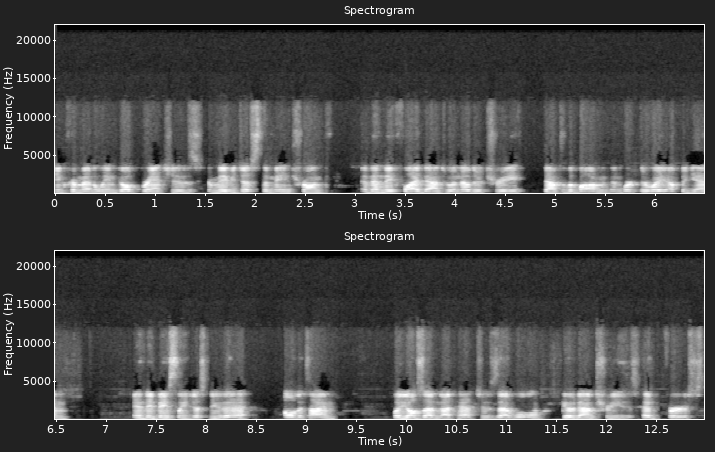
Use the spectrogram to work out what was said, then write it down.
incrementally and go up branches or maybe just the main trunk. And then they fly down to another tree, down to the bottom, and then work their way up again. And they basically just do that all the time. But you also have nuthatches that will go down trees head first,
